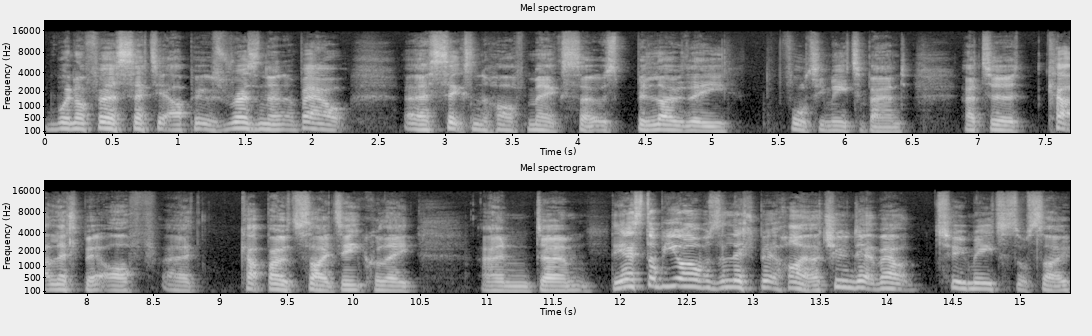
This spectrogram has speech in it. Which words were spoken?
when I first set it up, it was resonant about uh, six and a half megs, so it was below the 40 meter band. Had to cut a little bit off, uh, cut both sides equally, and um, the SWR was a little bit high. I tuned it about two meters or so,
